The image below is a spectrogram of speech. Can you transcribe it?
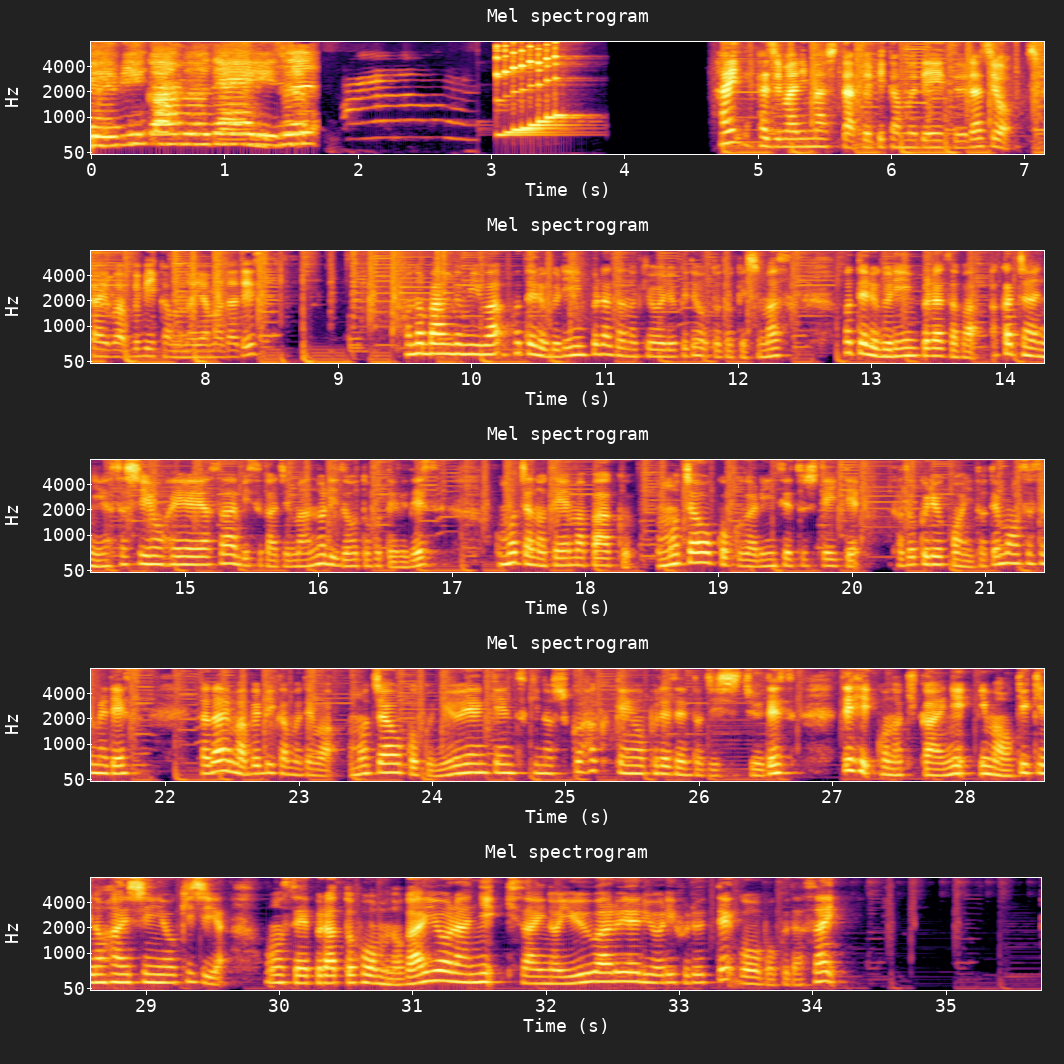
ベビカムデイズはい、始まりました。ベビカムデイズラジオ。司会はベビカムの山田です。この番組はホテルグリーンプラザの協力でお届けします。ホテルグリーンプラザは赤ちゃんに優しいお部屋やサービスが自慢のリゾートホテルです。おもちゃのテーマパーク、おもちゃ王国が隣接していて、家族旅行にとてもおすすめです。ただいまベビカムではおもちゃ王国入園券付きの宿泊券をプレゼント実施中です。ぜひこの機会に今お聞きの配信用記事や音声プラットフォームの概要欄に記載の URL より振るってご応募ください。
